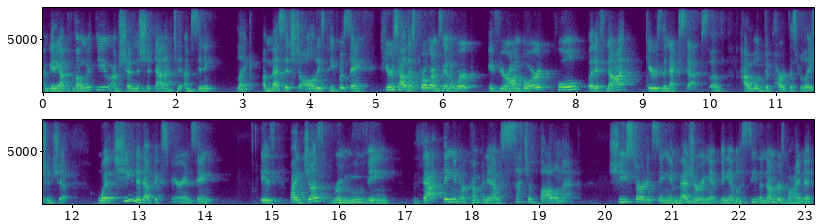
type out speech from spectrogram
I'm getting off the phone with you. I'm shutting the shit down. I'm, t- I'm sending like a message to all these people saying, here's how this program is going to work. If you're on board, cool. But if not, here's the next steps of how we'll depart this relationship. What she ended up experiencing is by just removing that thing in her company that was such a bottleneck, she started seeing and measuring it, being able to see the numbers behind it.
